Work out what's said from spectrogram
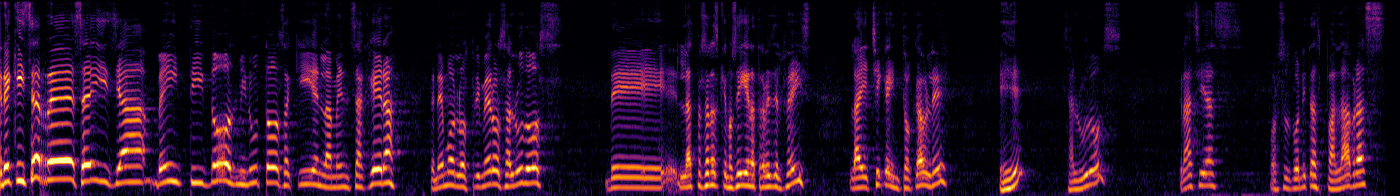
En XR 6 ya 22 minutos aquí en la mensajera. Tenemos los primeros saludos de las personas que nos siguen a través del Face. La chica intocable. ¿Eh? Saludos. Gracias por sus bonitas palabras.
